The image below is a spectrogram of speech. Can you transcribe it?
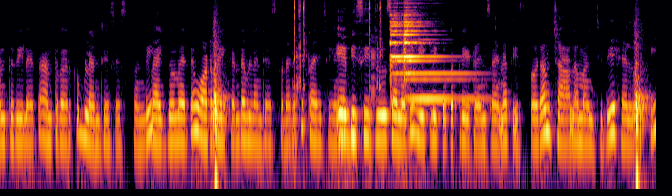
ఎంత వీలైతే అంతవరకు బ్లెండ్ చేసేసుకోండి. మాక్సిమం అయితే వాటర్ వేయకుండా బ్లెండ్ చేసుకోవడానికి ట్రై చేయండి. ఏబీసీ జ్యూస్ అనేది వీక్లీకి ఒక త్రీ టైమ్స్ అయినా తీసుకోవడం చాలా మంచిది హెల్త్కి.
